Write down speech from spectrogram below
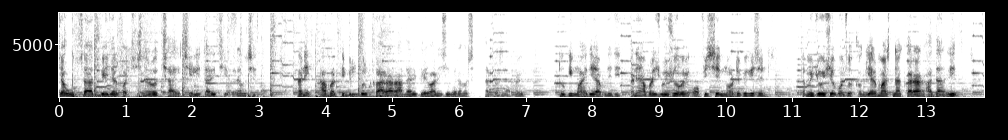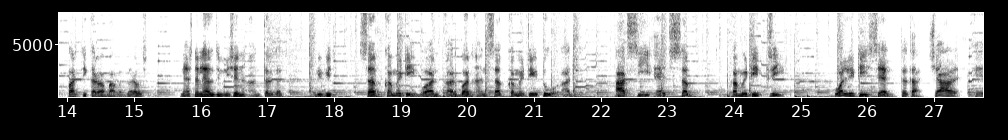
ચૌદ સાત બે હજાર પચીસના રોજ છેલ્લી તારીખ છે, બરાબર છે? અને આ ભરતી બિલકુલ કરાર આધારિત રહેવાની છે, બરાબર છે? અથવા આપણે ટૂંકી માહિતી આપી દીધી અને આપણે જોઈશું હવે ઓફિશિયલ નોટિફિકેશન તમે જોઈ શકો છો, અગિયાર માસના કરાર આધારિત ભરતી કરવા બાબત, બરાબર છે? નેશનલ હેલ્થ મિશન અંતર્ગત વિવિધ સબ કમિટી વન અર્બન અને sub committee two R C H sub committee three quality cell તથા ચાર A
